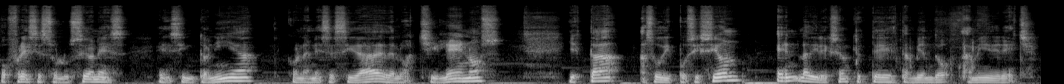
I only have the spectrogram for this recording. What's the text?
ofrece soluciones en sintonía con las necesidades de los chilenos y está a su disposición en la dirección que ustedes están viendo a mi derecha.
